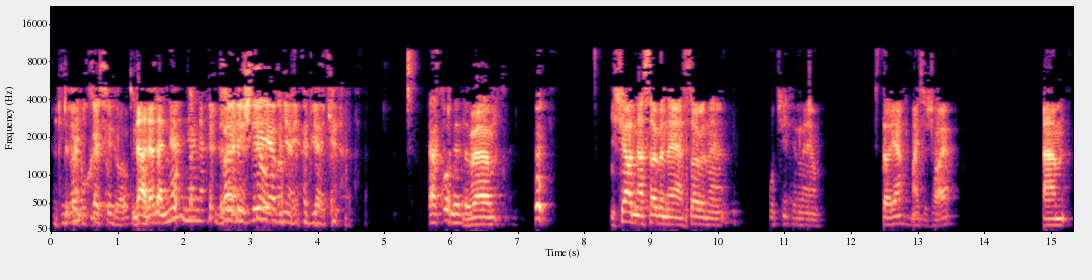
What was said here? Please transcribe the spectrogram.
Как у Хасидова. Да, да, да, не, не, не. 24 объятия. Так вот это. Еще одна особенная, особенная учительная история, Майса Шоя. Um,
